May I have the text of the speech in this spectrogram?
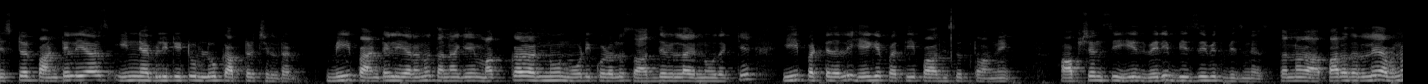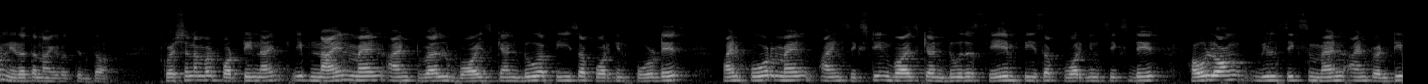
Mister Pontellier's inability to look after children ಮೀ ಪಾಂಟೆಲಿಯರನು ತನಗೆ ಮಕ್ಕಳನ್ನು ನೋಡಿಕೊಳ್ಳಲು ಸಾಧ್ಯವಿಲ್ಲ ಎನ್ನುವುದಕ್ಕೆ ಈ ಪಠ್ಯದಲ್ಲಿ ಹೇಗೆ ಪ್ರತಿಪಾದಿಸುತ್ತಾನೆ? Option C is very busy with business. ತನ್ನ ವ್ಯಾಪಾರದಲ್ಲೇ ಅವನು ನಿರತನಾಗಿರುತ್ತಿದ್ದ. Question number forty nine, if nine men and twelve boys can do a piece of work in four days and four men and sixteen boys can do the same piece of work in six days, how long will six men and twenty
